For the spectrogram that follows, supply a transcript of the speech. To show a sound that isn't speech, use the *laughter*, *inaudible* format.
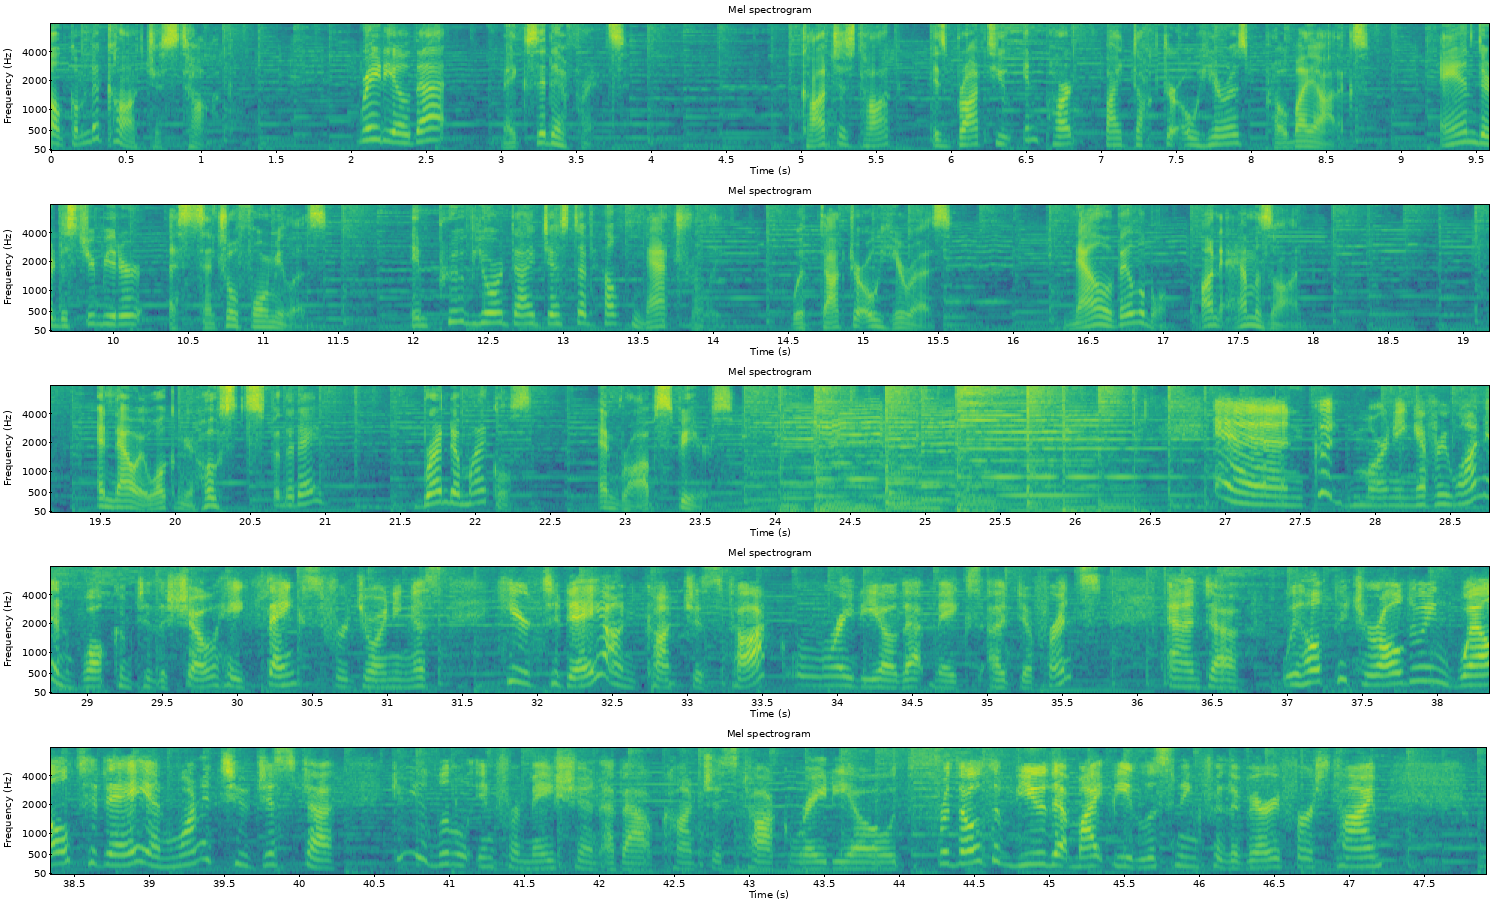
Welcome to Conscious Talk, radio that makes a difference. Conscious Talk is brought to you in part by Dr. Ohhira's Probiotics and their distributor, Essential Formulas. Improve your digestive health naturally with Dr. Ohhira's. Now available on Amazon. And now I welcome your hosts for the day, Brenda Michaels and Rob Spears. And good morning, everyone, and welcome to the show. Hey, thanks for joining us here today on Conscious Talk, radio that makes a difference. And uh, we hope that you're all doing well today and wanted to just uh, give you a little information about Conscious Talk Radio. For those of you that might be listening for the very first time,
